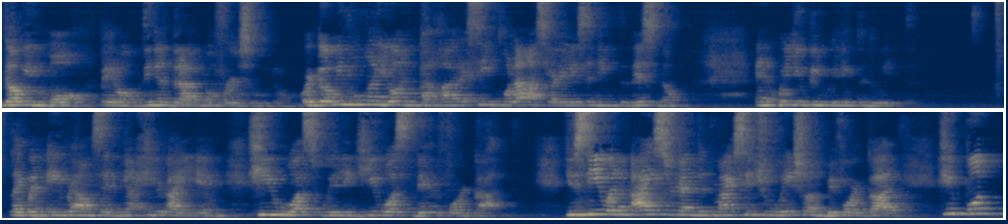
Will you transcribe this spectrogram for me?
gawin mo, pero dinadrag mo for so long? Or gawin mo ngayon, kaka-receive mo lang as you are listening to this, no? And will you be willing to do it? Like when Abraham said nga, here I am, he was willing, he was there for God. You see, when I surrendered my situation before God, He put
